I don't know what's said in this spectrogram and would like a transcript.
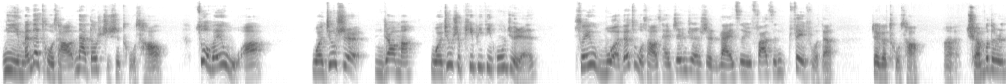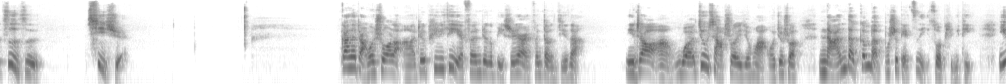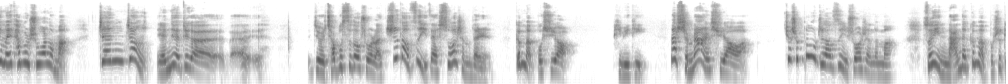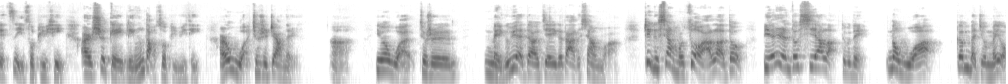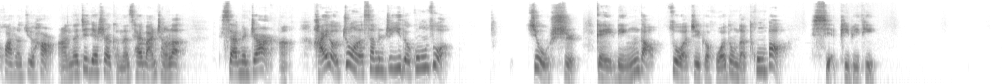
你们的吐槽那都只是吐槽。作为我，我就是你知道吗？我就是 PPT 工具人，所以我的吐槽才真正是来自于发自肺腑的这个吐槽啊，全部都是字字气血。刚才掌柜说了啊，这个 PPT 也分这个鄙视链，也分等级的，你知道啊？我就想说一句话，我就说男的根本不是给自己做 PPT，因为他不是说了吗？真正人家这个呃，就是乔布斯都说了，知道自己在说什么的人根本不需要。PPT，那什么样人需要啊？就是不知道自己说什么的吗？所以男的根本不是给自己做 PPT，而是给领导做 PPT。而我就是这样的人啊，因为我就是每个月都要接一个大的项目啊，这个项目做完了都别人都歇了，对不对？那我根本就没有画上句号啊，那这件事儿可能才完成了三分之二啊，还有重要的三分之一的工作，就是给领导做这个活动的通报，写 PPT。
